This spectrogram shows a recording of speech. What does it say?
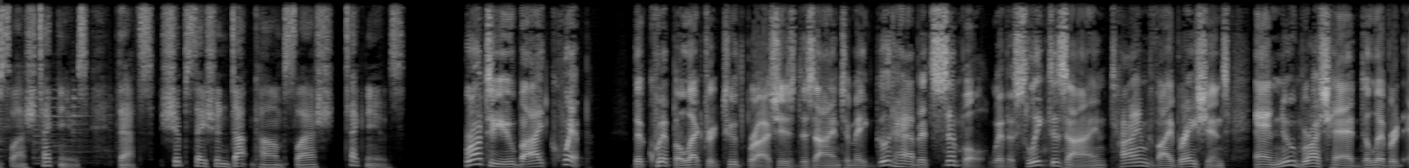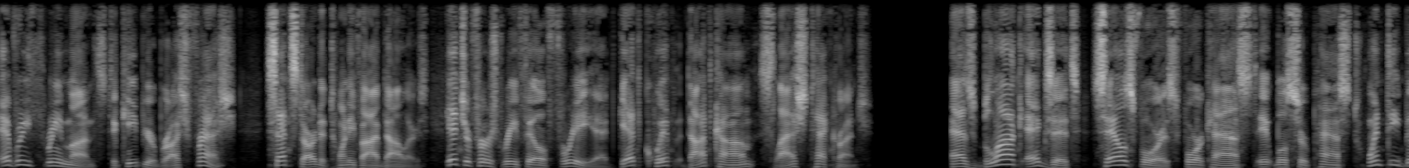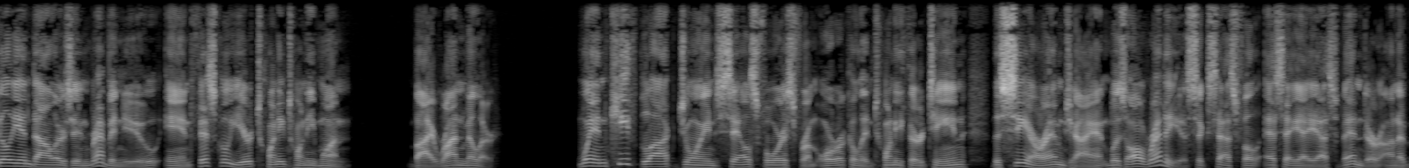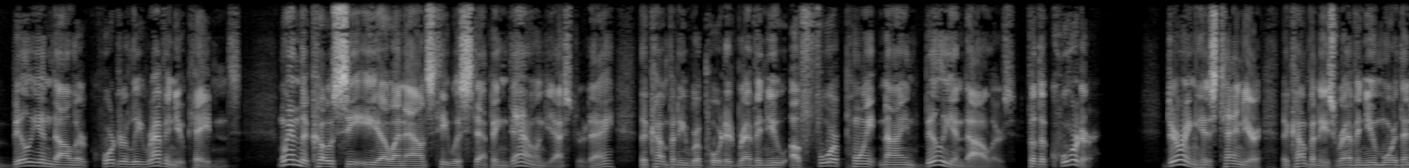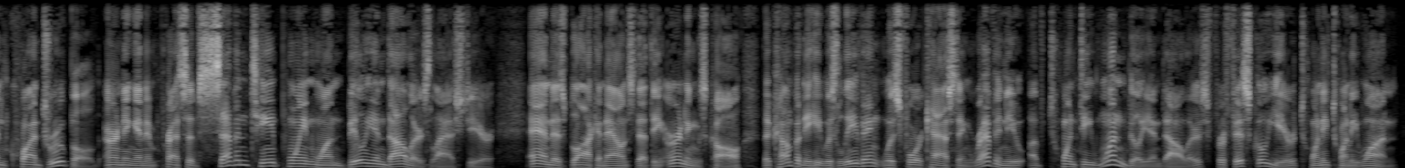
slash technews. That's shipstation.com slash technews. Brought to you by Quip. The Quip electric toothbrush is designed to make good habits simple with a sleek design, timed vibrations, and new brush head delivered every three months to keep your brush fresh. Set start at $25. Get your first refill free at getquip.com slash techcrunch. As Block exits, Salesforce forecasts it will surpass $20 billion in revenue in fiscal year 2021. By Ron Miller. When Keith Block joined Salesforce from Oracle in 2013, the CRM giant was already a successful SaaS vendor on a billion dollar quarterly revenue cadence. When the co-CEO announced he was stepping down yesterday, the company reported revenue of $4.9 billion for the quarter. During his tenure, the company's revenue more than quadrupled, earning an impressive $17.1 billion last year. And as Block announced at the earnings call, the company he was leaving was forecasting revenue of $21 billion for fiscal year 2021.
